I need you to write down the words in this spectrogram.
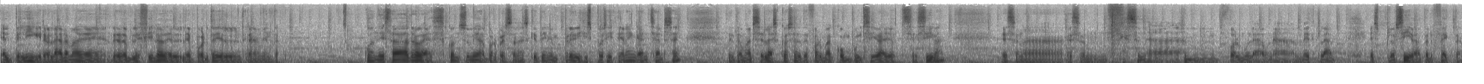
el peligro, el arma de, doble filo del deporte y el entrenamiento. Cuando esta droga es consumida por personas que tienen predisposición a engancharse, de tomarse las cosas de forma compulsiva y obsesiva, es una, es, es una fórmula, una mezcla explosiva, perfecta.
